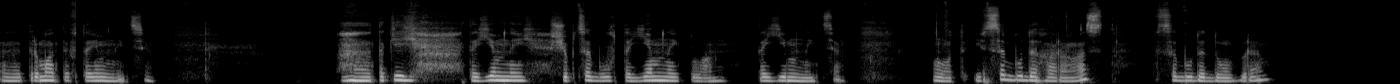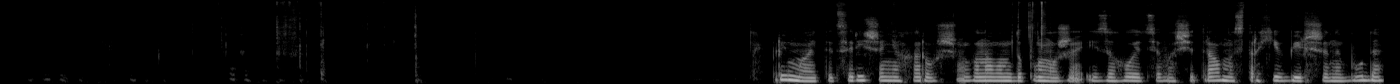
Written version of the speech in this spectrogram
е, тримати в таємниці. Е, Такий таємний, щоб це був таємний план, таємниця. От, і все буде гаразд, все буде добре. Приймайте це рішення хороше, воно вам допоможе і загоїться ваші травми, страхів більше не буде.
